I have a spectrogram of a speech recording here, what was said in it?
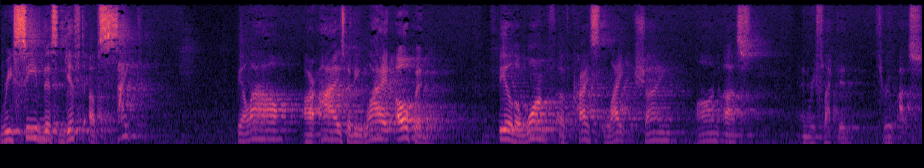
receive this gift of sight. We allow our eyes to be wide open, feel the warmth of Christ's light shine on us and reflected through us.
